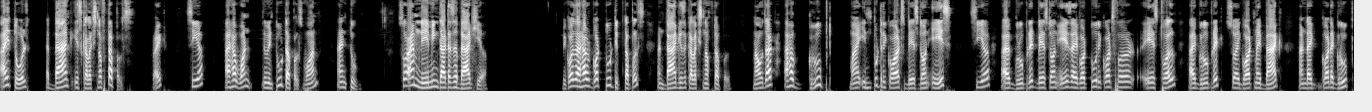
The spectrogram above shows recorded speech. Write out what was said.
I told a bag is collection of tuples right? See here I have one I mean two tuples one and two. So I am naming that as a bag here. Because I have got two tip tuples and bag is a collection of tuple. Now that I have grouped my input records based on age see here I grouped it based on age I got two records for age 12 I grouped it so I got my bag and I got a group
